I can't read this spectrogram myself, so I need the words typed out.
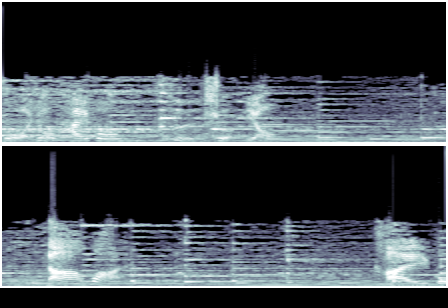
左右开弓似射雕。搭腕，开弓，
